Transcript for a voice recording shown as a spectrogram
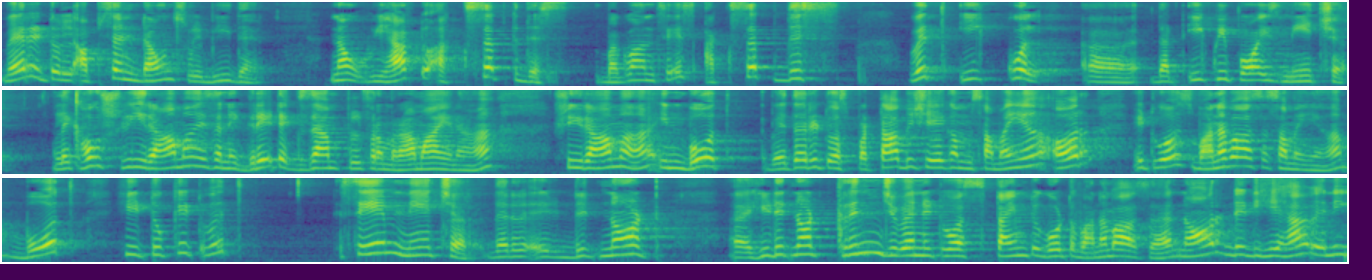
where it will ups and downs will be there. Now we have to accept this. Bhagavan says, accept this with equal, uh, that equipoise nature. Like how Sri Rama is a great example from Ramayana. Sri Rama, in both, whether it was Pattabhishekam Samaya or it was Vanavasa Samaya, both he took it with same nature. There it did not uh, he did not cringe when it was time to go to Vanavasa, nor did he have any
